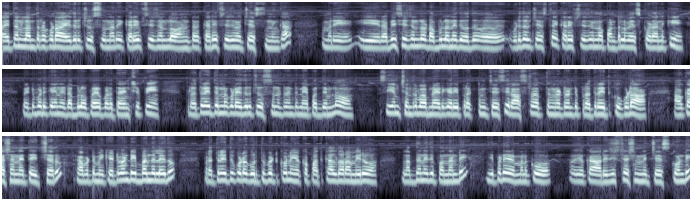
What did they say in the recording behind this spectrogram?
రైతన్నులంతా కూడా ఎదురు చూస్తున్నారు. ఈ ఖరీఫ్ సీజన్లో అంటే ఖరీఫ్ సీజన్ వచ్చేస్తుంది ఇంకా. మరి ఈ రబీ సీజన్లో డబ్బులు అనేది వద- విడుదల చేస్తే ఖరీఫ్ సీజన్లో పంటలు వేసుకోవడానికి పెట్టుబడికైనా డబ్బులు ఉపయోగపడతాయని చెప్పి ప్రతి రైతులను కూడా ఎదురు చూస్తున్నటువంటి నేపథ్యంలో సీఎం చంద్రబాబు నాయుడు గారు ఈ ప్రకటన చేసి రాష్ట్ర వ్యాప్తంగా ఉన్నటువంటి ప్రతి రైతుకు కూడా అవకాశాన్ని అయితే ఇచ్చారు. కాబట్టి మీకు ఎటువంటి ఇబ్బంది లేదు. ప్రతి రైతు కూడా గుర్తుపెట్టుకొని ఈ యొక్క పథకాల ద్వారా మీరు లబ్ధి అనేది పొందండి. ఇప్పుడే మనకు ఈ యొక్క రిజిస్ట్రేషన్ అనేది చేసుకోండి.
